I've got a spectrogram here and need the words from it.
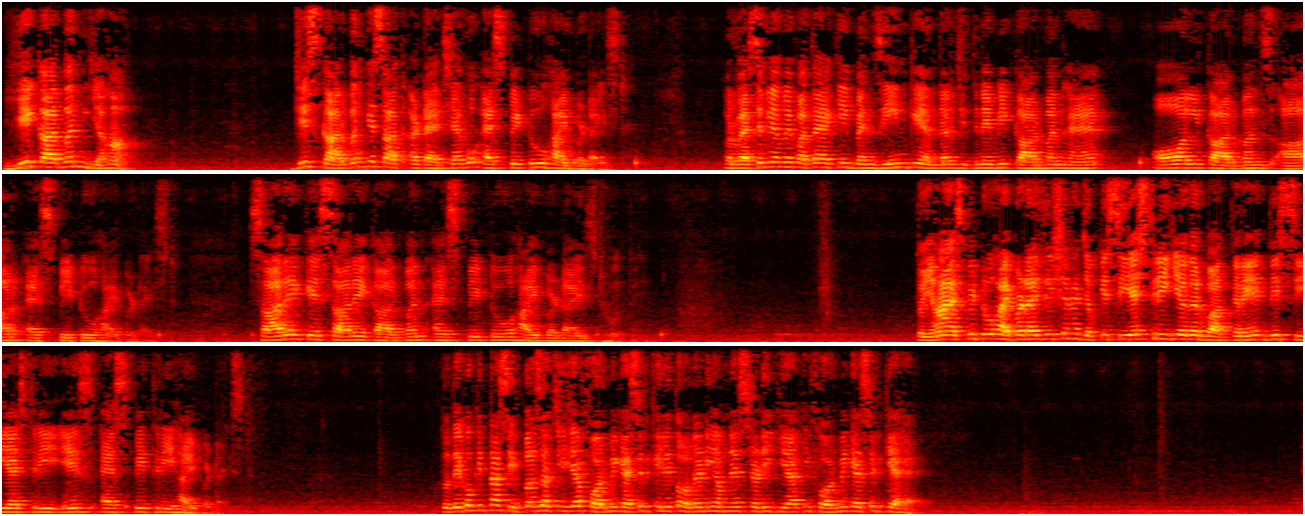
ये कार्बन यहाँ, जिस कार्बन के साथ अटैच है, वो sp2 हाइब्रिडाइज्ड है। और वैसे भी हमें पता है कि बेंजीन के अंदर जितने भी कार्बन हैं all carbon are sp2 hybridised सारे के सारे कार्बन sp2 हाइब्रिडाइज्ड होते हैं। तो यहाँ sp2 हाइब्रिडाइजेशन है, जबकि CH3 की अगर बात करें this CH3 is sp3 hybridised तो देखो कितना सिंपल सा चीज़ है फॉर्मिक एसिड के लिए तो ऑलरेडी हमने स्टडी किया कि फॉर्मिक एसिड क्या है।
